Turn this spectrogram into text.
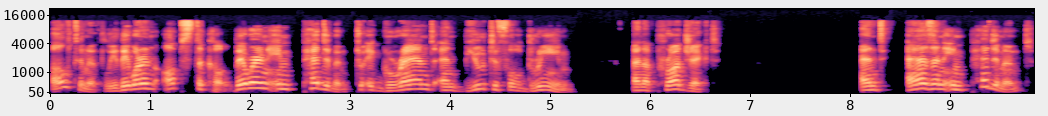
Ultimately, they were an obstacle, they were an impediment to a grand and beautiful dream and a project and as an impediment,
